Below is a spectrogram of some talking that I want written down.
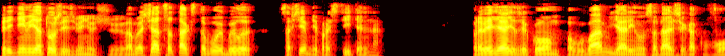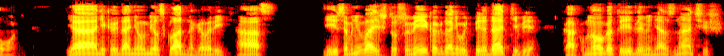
Перед ними я тоже извинюсь. Обращаться так с тобой было совсем непростительно. Проведя языком по губам, я ринулся дальше, как в омут. Я никогда не умел складно говорить, ас, и сомневаюсь, что сумею когда-нибудь передать тебе, как много ты для меня значишь.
